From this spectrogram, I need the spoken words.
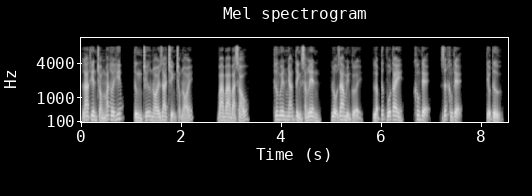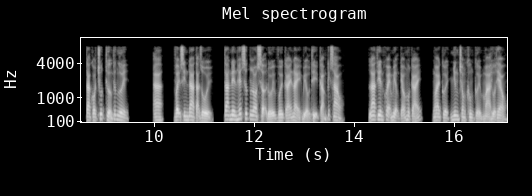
La thiên trong mắt hơi híp, từng chữ nói ra trịnh trọng nói. Ba ba ba sáu. Thương nguyên nhãn tỉnh sáng lên, lộ ra mỉm cười, lập tức vỗ tay, không tệ, rất không tệ. Tiểu tử, ta có chút thưởng thức ngươi. A, vậy xin đa tạ rồi, ta nên hết sức lo sợ đối với cái này biểu thị cảm kích sao? La thiên khỏe miệng kéo một cái, ngoài cười nhưng trong không cười mà hùa theo.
